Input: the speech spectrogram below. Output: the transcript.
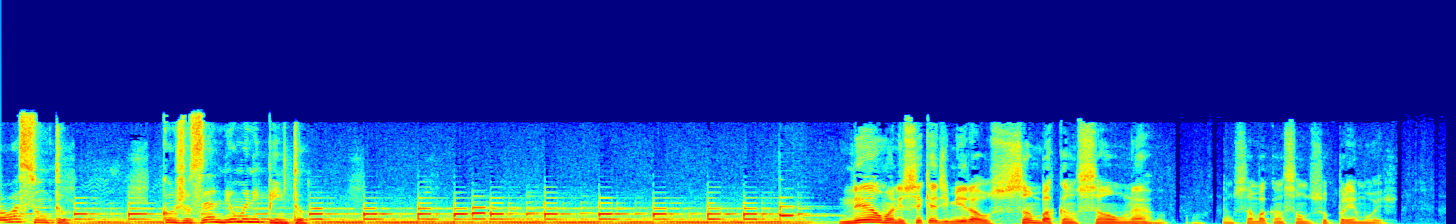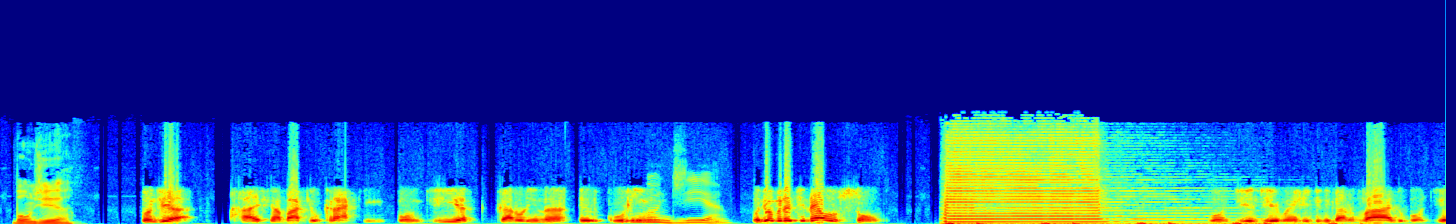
ao assunto, com José Neumann e Pinto. Neumann, você que admira o samba canção, né? Tem um samba canção do Supremo hoje. Bom dia. Bom dia, Raíssa Abac, o craque. Bom dia, Carolina Ercolim. Bom dia. Bom dia, Almirante Nelson. Bom dia, Diego Henrique de Carvalho. Bom dia,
